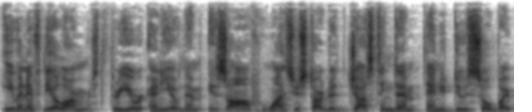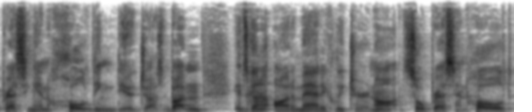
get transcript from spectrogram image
even if the alarm 3 or any of them is off, once you start adjusting them and you do so by pressing and holding the adjust button, it's going to automatically turn on. So press and hold,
